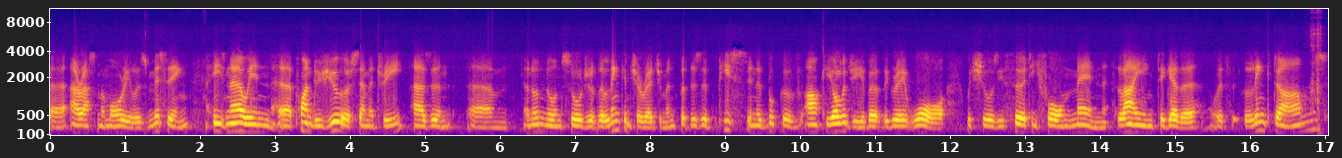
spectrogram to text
uh, Arras Memorial is missing. He's now in uh, Point du Jour Cemetery as an um, an unknown soldier of the Lincolnshire Regiment, but there's a piece in a book of archaeology about the Great War which shows you 34 men lying together with linked arms.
